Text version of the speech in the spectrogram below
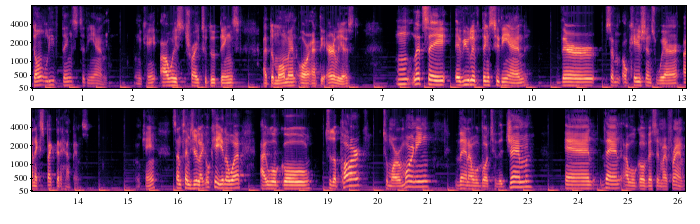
don't leave things to the end. Okay, always try to do things at the moment or at the earliest. Mm, let's say if you leave things to the end, there are some occasions where unexpected happens. Okay, sometimes you're like, okay, you know what? I will go to the park tomorrow morning, then I will go to the gym, and then I will go visit my friend.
